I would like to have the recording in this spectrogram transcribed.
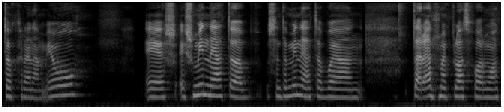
tökre nem jó, és, és minél több, szerintem minél több olyan teret meg platformot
